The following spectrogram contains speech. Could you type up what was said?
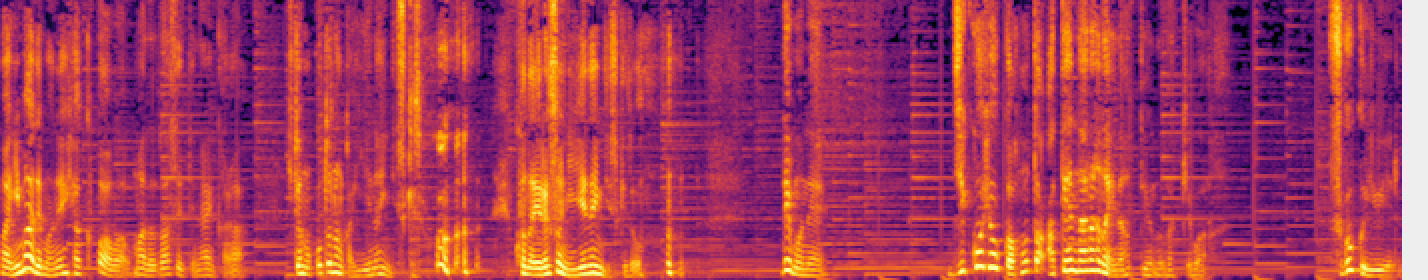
まあ、今でもね100%はまだ出せてないから人のことなんか言えないんですけど。こんな偉そうに言えないんですけど でもね自己評価本当当てにならないなっていうのだけはすごく言える。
